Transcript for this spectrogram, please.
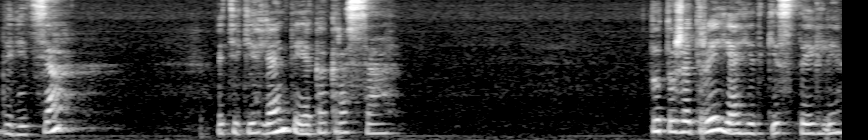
Дивіться, ви тільки гляньте, яка краса. Тут уже три ягідки стиглі.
